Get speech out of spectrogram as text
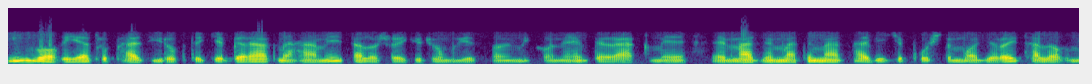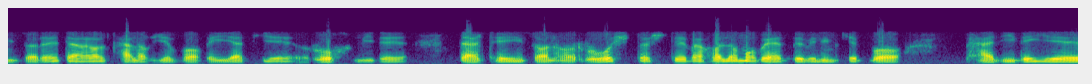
این واقعیت رو پذیرفته که به رغم همه تلاشهایی که جمهوری اسلامی می‌کنه به رغم مذمت مذهبی که پشت ماجرای طلاق می‌ذاره در حال طلاق یه واقعیتی رخ میده در طی این سالها رشد داشته و حالا ما باید ببینیم که با پدیده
